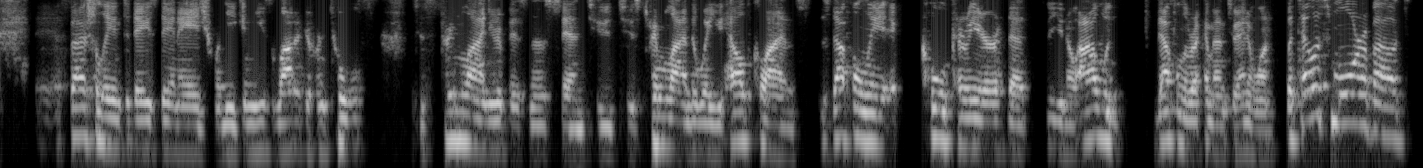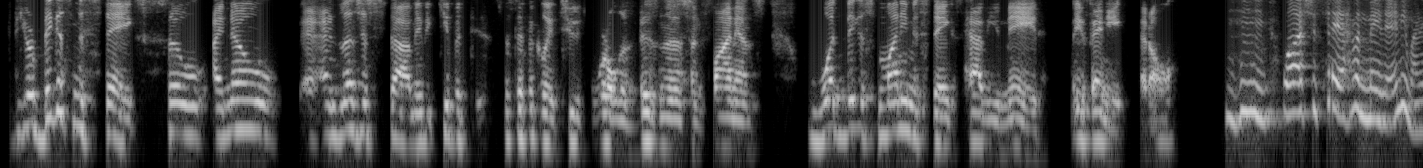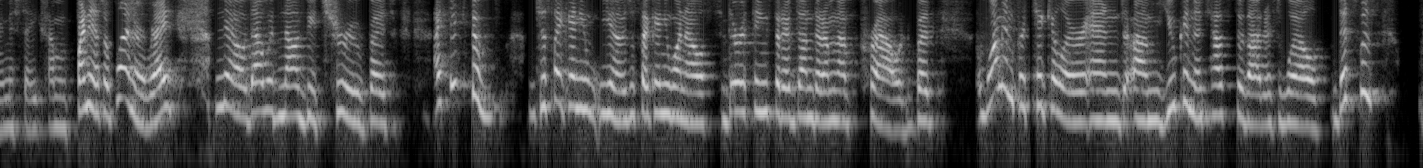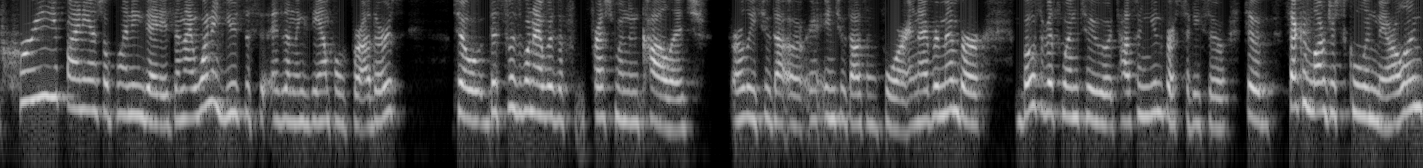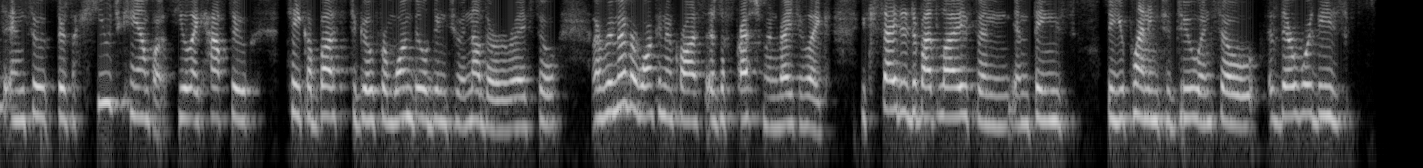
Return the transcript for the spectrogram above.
especially in today's day and age when you can use a lot of different tools to streamline your business and to, to streamline the way you help clients. It's definitely a cool career that, you know, I would definitely recommend to anyone. But tell us more about Your biggest mistakes. So I know, and let's just uh, maybe keep it specifically to the world of business and finance. What biggest money mistakes have you made, if any, at all? Mm-hmm. Well, I should say I haven't made any money mistakes. I'm a financial planner, right? No, that would not be true. But I think the just like any you know just like anyone else, there are things that I've done that I'm not proud. But one in particular, and um, you can attest to that as well. This was pre-financial planning days, and I want to use this as an example for others. So this was when I was a freshman in college, early 2000 uh, in 2004 and i remember both of us went to towson university so the second largest school in maryland. And so there's a huge campus. You like have to take a bus to go from one building to another right? So i remember walking across as a freshman right? You're like excited about life and and things that you're planning to do. And so there were these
